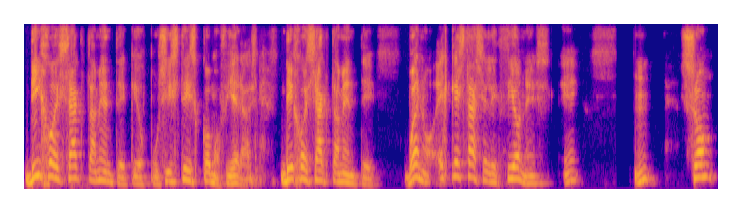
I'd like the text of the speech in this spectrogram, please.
Dijo exactamente que os pusisteis como fieras. Dijo exactamente, bueno, es que estas elecciones ¿eh? son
